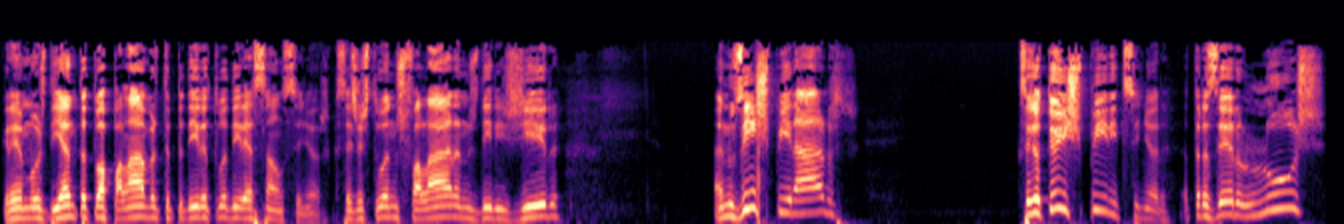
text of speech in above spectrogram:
Queremos, diante da tua palavra, te pedir a tua direção, Senhor. Que sejas tu a nos falar, a nos dirigir, a nos inspirar que seja o teu Espírito, Senhor, a trazer luz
